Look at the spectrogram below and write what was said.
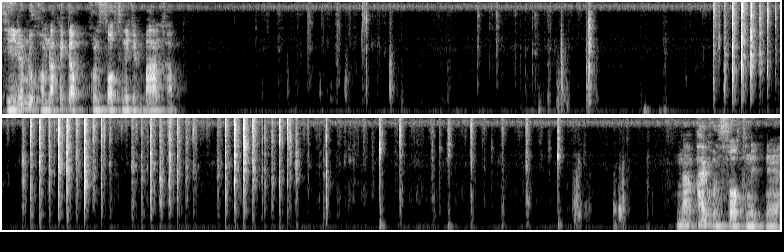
ทีนี้เริ่มดูความรักให้กับคนโสดสนิทกันบ้างครับ หน้าไพ่คนโสดสนิทเนี่ย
